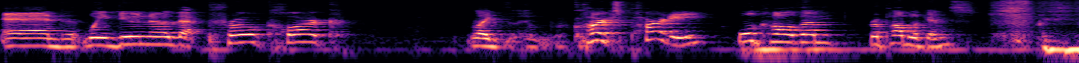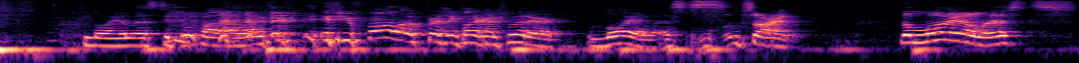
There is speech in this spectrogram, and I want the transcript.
and we do know that pro Clark, like Clark's party, we'll call them Republicans. Loyalists, if you follow, if, if you follow President Clark on Twitter, loyalists. I'm sorry, the loyalists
